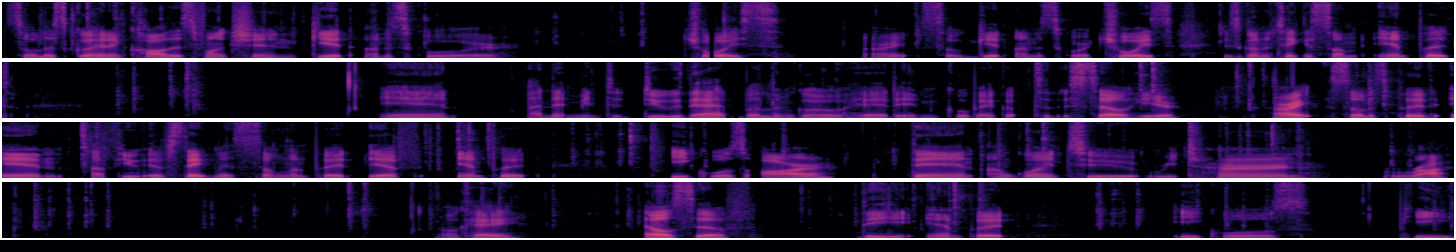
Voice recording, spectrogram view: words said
So let's go ahead and call this function get underscore choice. All right, so get underscore choice is going to take in some input. And I didn't mean to do that, but let me go ahead and go back up to the cell here. All right, so let's put in a few if statements. So I'm going to put if input equals R, then I'm going to return rock. Okay, else if the input equals P,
